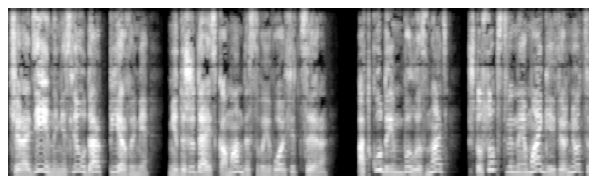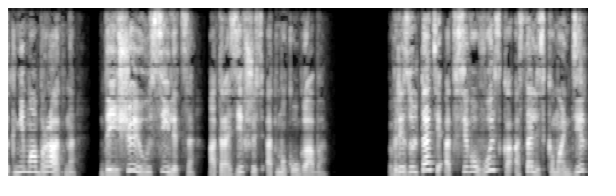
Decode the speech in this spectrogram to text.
Чародеи нанесли удар первыми, не дожидаясь команды своего офицера. Откуда им было знать, что собственная магия вернется к ним обратно, да еще и усилится, отразившись от Макугаба? В результате от всего войска остались командир,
